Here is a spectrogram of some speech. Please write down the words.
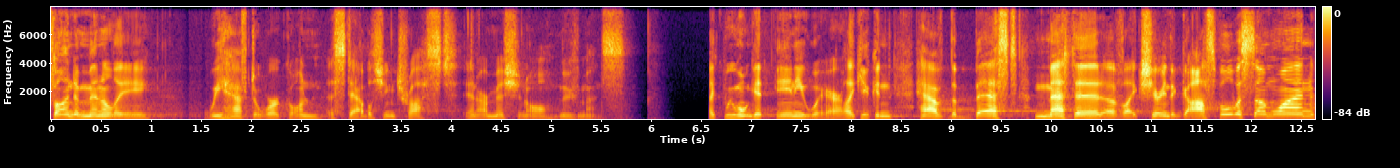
fundamentally, we have to work on establishing trust in our missional movements. Like, we won't get anywhere. Like, you can have the best method of like sharing the gospel with someone,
